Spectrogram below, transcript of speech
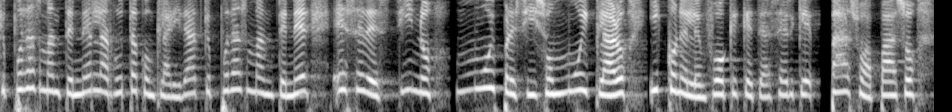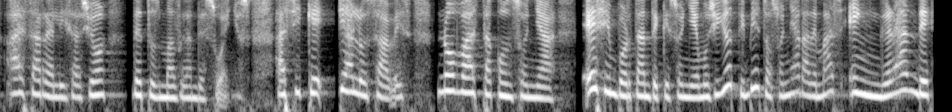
que puedas mantener la ruta con claridad, que puedas mantener ese destino muy preciso, muy claro y con el enfoque que te acerque paso a paso a esa realización de tus más grandes sueños. Así que ya lo sabes, no basta con soñar, es importante que soñemos y yo te invito a soñar además en grande,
